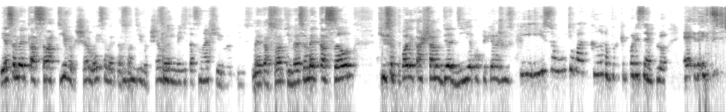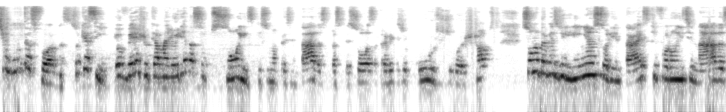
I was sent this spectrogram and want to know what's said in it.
E essa meditação ativa que chama, isso é meditação ativa que chama? Sim, meditação ativa. Isso. Meditação ativa. Essa meditação que você pode encaixar no dia a dia com pequenas coisas. E isso é muito bacana, porque, por exemplo, é, existem muitas formas. Só que assim, eu vejo que a maioria das opções que são apresentadas para as pessoas através de cursos, de workshops, são através de linhas orientais que foram ensinadas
